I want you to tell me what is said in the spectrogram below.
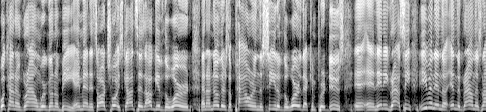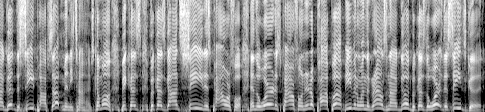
what kind of ground we're going to be. Amen. It's our choice. God says, I'll give the word. And I know there's a power in the seed of the word that can produce in, in any ground. See, even in the in the ground that's not good, the seed pops up many times. Come on. Because because God's seed is powerful and the word is powerful and it'll pop up even when the ground's not good because the word the seed's good.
